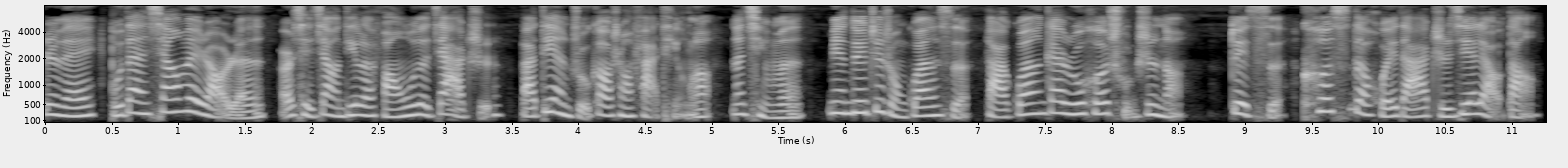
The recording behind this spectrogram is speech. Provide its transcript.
认为不但香味扰人，而且降低了房屋的价值，把店主告上法庭了。那请问，面对这种官司，法官该如何处置呢？对此，科斯的回答直截了当：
